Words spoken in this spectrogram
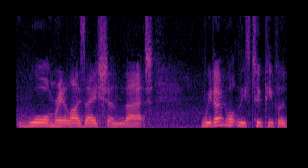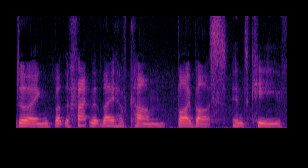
warm realization that we don't know what these two people are doing, but the fact that they have come by bus into Kiev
